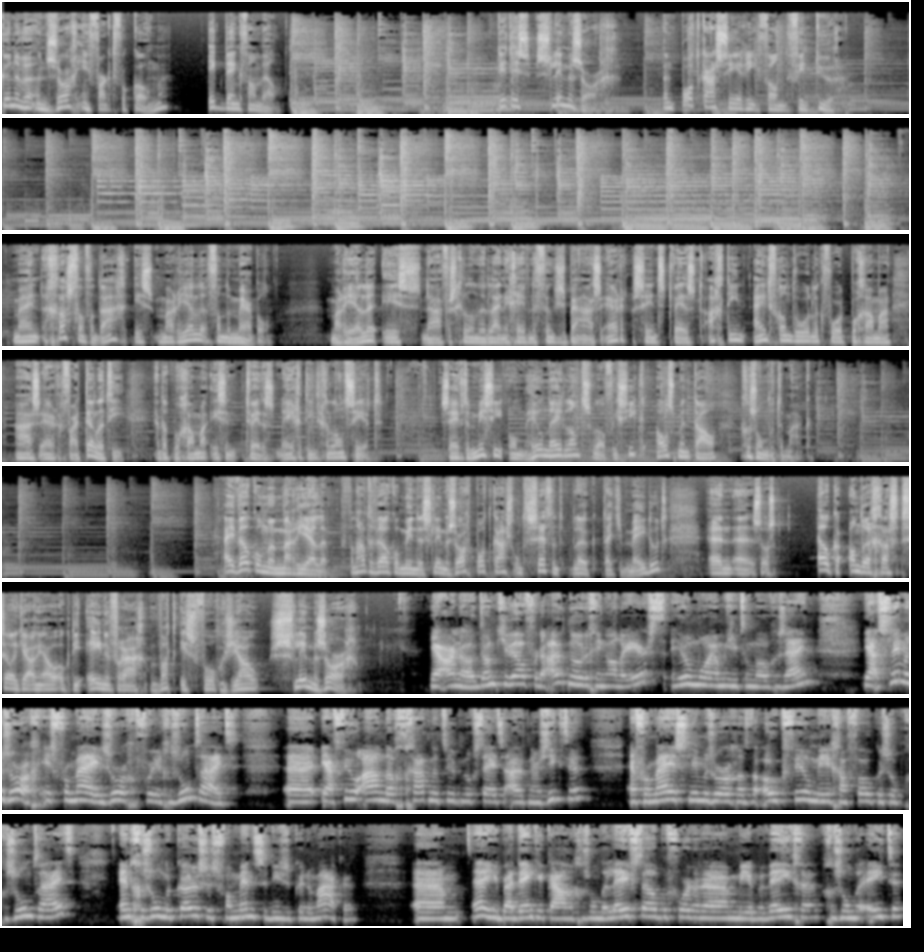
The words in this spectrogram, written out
Kunnen we een zorginfarct voorkomen? Ik denk van wel. Dit is Slimme Zorg, een podcastserie van Ventura. Mijn gast van vandaag is Marielle van der Merbel. Marielle is na verschillende leidinggevende functies bij ASR sinds 2018 eindverantwoordelijk voor het programma ASR Vitality. En dat programma is in 2019 gelanceerd. Ze heeft de missie om heel Nederland, zowel fysiek als mentaal, gezonder te maken. Hey, welkom Marielle. Van harte welkom in de Slimme Zorg podcast. Ontzettend leuk dat je meedoet. En uh, zoals elke andere gast stel ik jou, jou ook die ene vraag. Wat is volgens jou slimme zorg? Ja, Arno, dankjewel voor de uitnodiging allereerst. Heel mooi om hier te mogen zijn. Ja, slimme zorg is voor mij zorgen voor je gezondheid. Uh, ja, veel aandacht gaat natuurlijk nog steeds uit naar ziekte. En voor mij is slimme zorg dat we ook veel meer gaan focussen op gezondheid en gezonde keuzes van mensen die ze kunnen maken. Hè, hierbij denk ik aan een gezonde leefstijl bevorderen, meer bewegen, gezonder eten,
